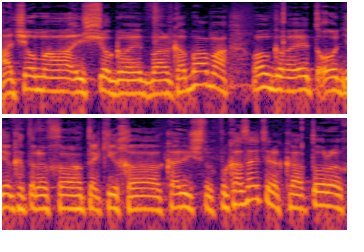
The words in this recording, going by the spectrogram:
о чем а, еще говорит Барак Обама? Он говорит о некоторых а, таких а, количественных показателях, которых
